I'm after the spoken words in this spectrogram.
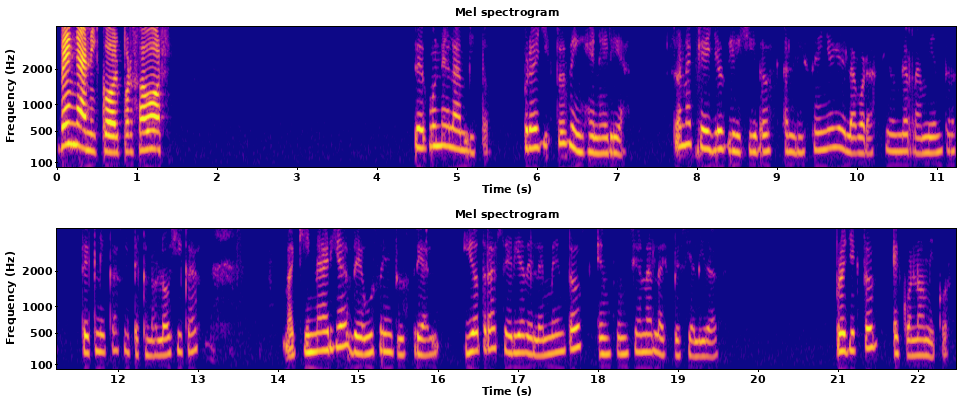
Venga, Nicole, por favor. Según el ámbito, proyectos de ingeniería son aquellos dirigidos al diseño y elaboración de herramientas técnicas y tecnológicas, maquinaria de uso industrial y otra serie de elementos en función a la especialidad. Proyectos económicos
